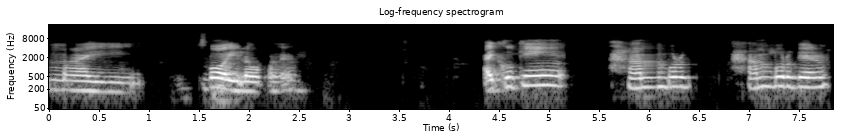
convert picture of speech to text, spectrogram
my boy lo voy a poner. I cooking hamburg hamburger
